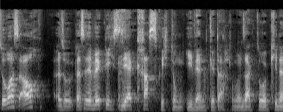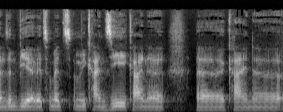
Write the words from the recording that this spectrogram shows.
sowas auch, also das ist ja wirklich sehr krass Richtung Event gedacht, wo man sagt, so, okay, dann sind wir, jetzt haben wir jetzt irgendwie keinen See, keine, äh, keine,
